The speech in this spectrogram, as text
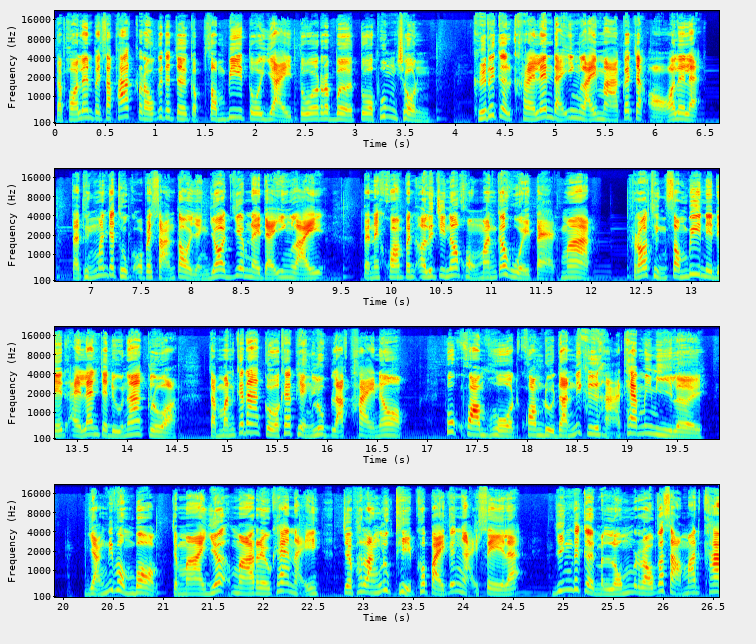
แต่พอเล่นไปสักพักเราก็จะเจอกับซอมบี้ตัวใหญ่ตัวระเบิดตัวพุ่งชน คือถ้าเกิดใครเล่น Dying Light มาก็จะอ๋อเลยแหละ แต่ถึงมันจะถูกเอาไปสานต่ออย่างยอดเยี่ยมใน Dying Light แต่ในความเป็นออริจินอลของมันก็ห่วยแตกมาก เพราะถึงซอมบี้ใน Dead Island จะดูน่ากลัว แต่มันก็น่ากลัวแค่เพียงรูปลักษณ์ภายนอก พวกความโหดความดุดันนี่คือหาแทบไม่มีเลย อย่างที่ผมบอกจะมาเยอะมาเร็วแค่ไหน เจอพลังลูกถีบเข้าไปก็หงายเซแล้วยิ่งถ้าเกิดมันล้มเราก็สามารถฆ่า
